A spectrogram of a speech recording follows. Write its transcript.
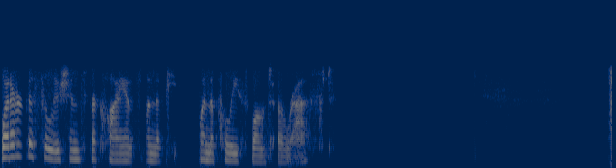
What are the solutions for clients when the when the police won't arrest?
